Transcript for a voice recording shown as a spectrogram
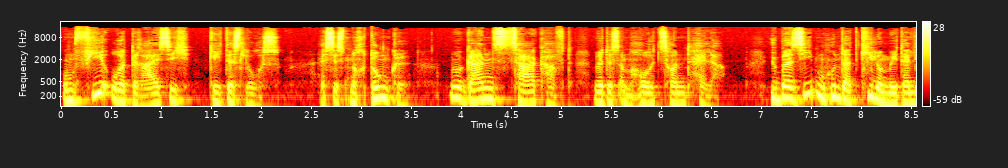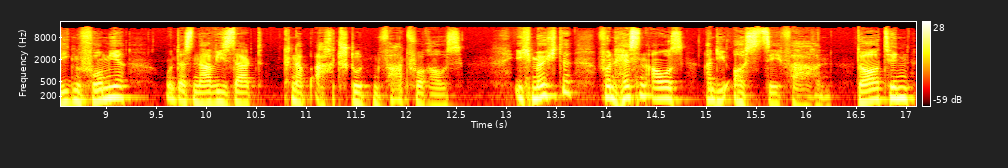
Um 4.30 Uhr geht es los. Es ist noch dunkel, nur ganz zaghaft wird es am Horizont heller. Über 700 Kilometer liegen vor mir und das Navi sagt knapp acht Stunden Fahrt voraus. Ich möchte von Hessen aus an die Ostsee fahren, dorthin,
